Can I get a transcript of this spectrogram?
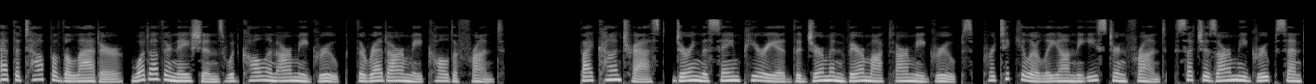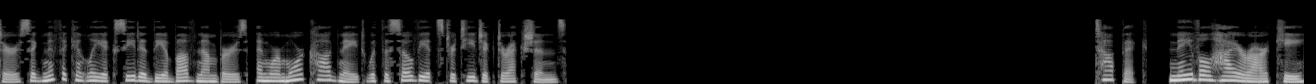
At the top of the ladder, what other nations would call an army group, the Red Army called a front. By contrast, during the same period the German Wehrmacht army groups, particularly on the Eastern Front, such as Army Group Center significantly exceeded the above numbers, and were more cognate with the Soviet strategic directions. Naval hierarchy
